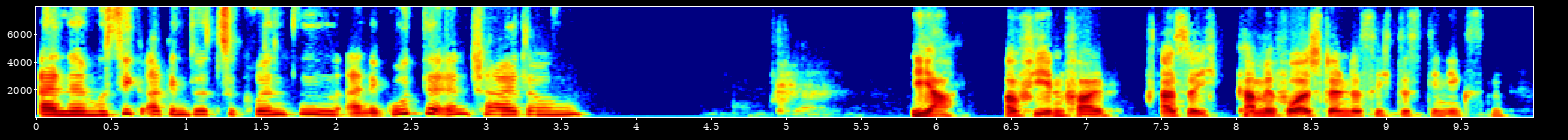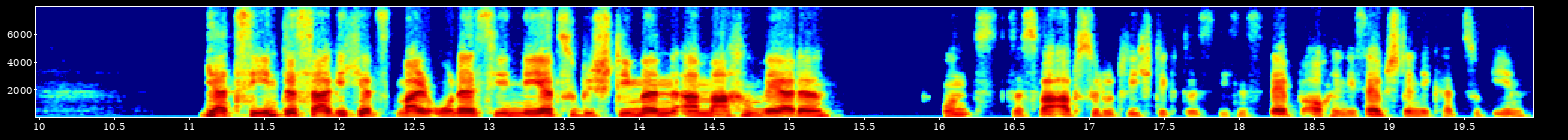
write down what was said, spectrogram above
eine Musikagentur zu gründen eine gute Entscheidung? Ja, auf jeden Fall. Also ich kann mir vorstellen, dass ich das die nächsten Jahrzehnte, sage ich jetzt mal, ohne sie näher zu bestimmen, äh, machen werde. Und das war absolut richtig, dass diesen Step auch in die Selbstständigkeit zu gehen.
